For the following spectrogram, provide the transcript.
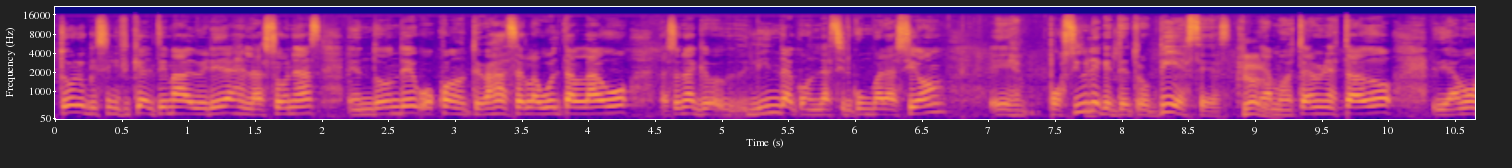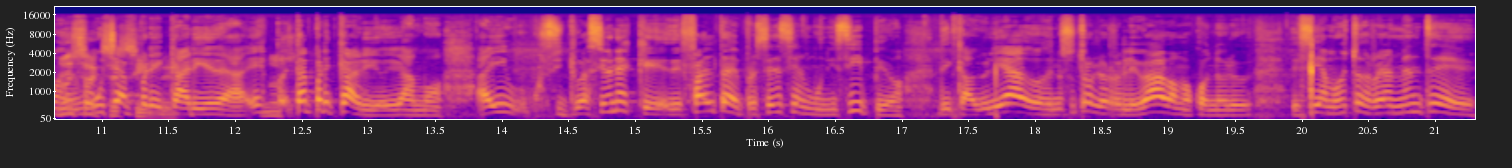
todo lo que significa el tema de veredas en las zonas en donde vos cuando te vas a hacer la vuelta al lago, la zona que linda con la circunvalación, es posible que te tropieces. Digamos, está en un estado, digamos, de mucha precariedad. Está precario, digamos. Hay situaciones que de falta de presencia en el municipio, de cableados, de nosotros lo relevábamos cuando lo decíamos, esto realmente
